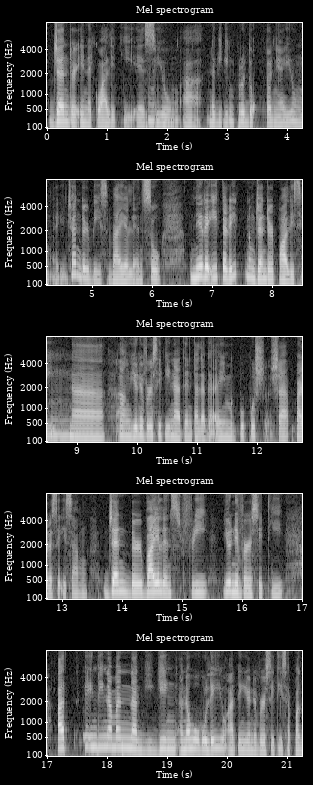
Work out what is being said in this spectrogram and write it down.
gender inequality is Mm-mm. yung ah, nagiging produkto niya, yung gender-based violence. So, nireiterate ng gender policy Mm-mm. na ang university natin talaga ay magpupush siya para sa isang gender violence-free university. At hindi naman nagiging uh, nahuhuli yung ating university sa pag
